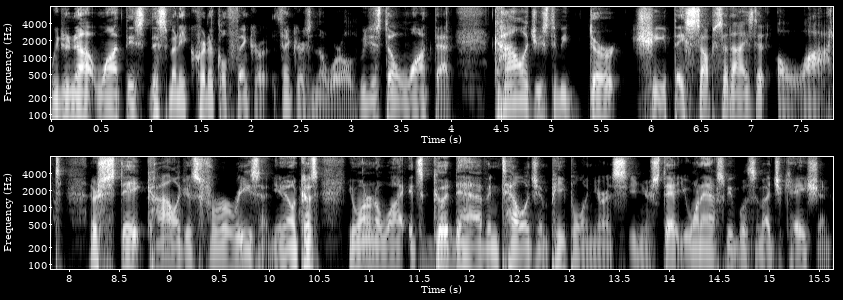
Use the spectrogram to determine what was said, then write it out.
We do not want these, this many critical thinker, thinkers in the world. We just don't want that. College used to be dirt cheap. They subsidized it a lot. They're state colleges for a reason, you know, because you want to know why it's good to have intelligent people in your in your state. You want to have some people with some education.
